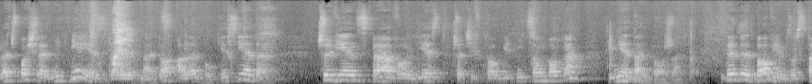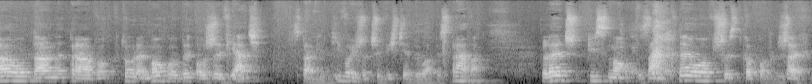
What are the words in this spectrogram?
Lecz pośrednik nie jest do jednego, ale Bóg jest jeden. Czy więc prawo jest przeciwko obietnicom Boga? Nie daj Boże. Gdyby bowiem zostało dane prawo, które mogłoby ożywiać, sprawiedliwość rzeczywiście byłaby sprawa. Lecz Pismo zamknęło wszystko pod grzech,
